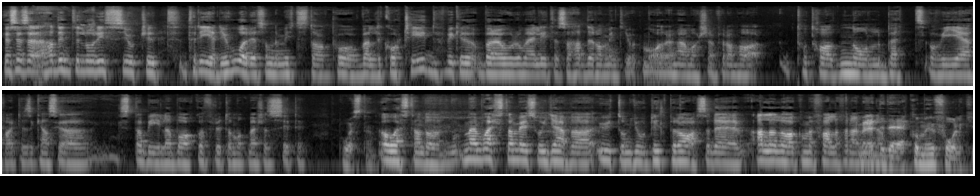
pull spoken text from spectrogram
Jag säger så här, hade inte Loris gjort sitt tredje HD som det misstag på väldigt kort tid, vilket börjar oroa mig lite, så hade de inte gjort mål i den här matchen för de har totalt noll bett och vi är faktiskt ganska stabila bakåt förutom mot Manchester City. West Ham. Och West Ham då. Men West Ham är så jävla utomjordligt bra så det, alla lag kommer falla för den Men det där kommer ju folk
